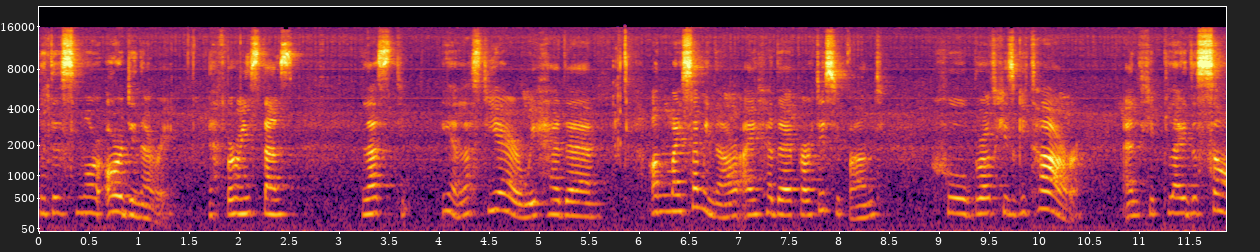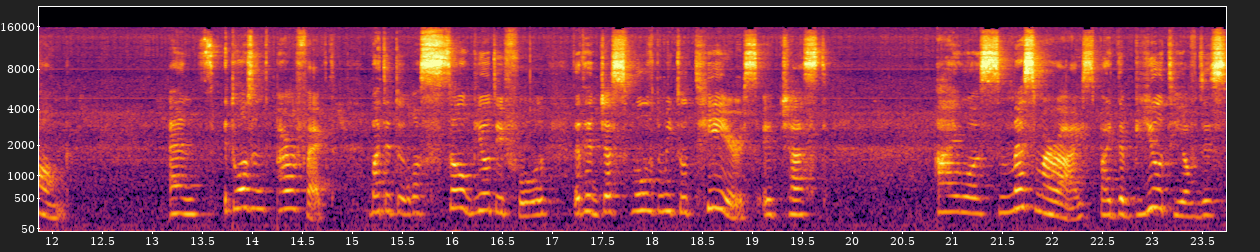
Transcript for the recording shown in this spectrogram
that is more ordinary. For instance, last yeah last year we had a on my seminar, I had a participant who brought his guitar and he played a song. And it wasn't perfect, but it was so beautiful that it just moved me to tears. It just, I was mesmerized by the beauty of this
